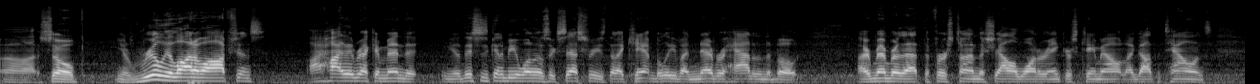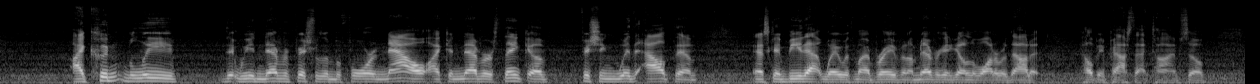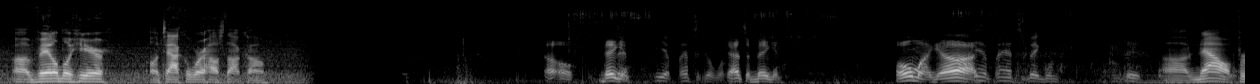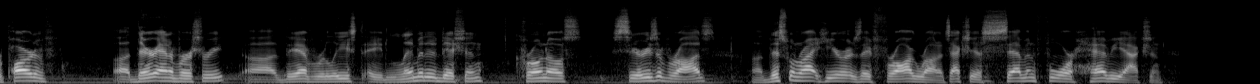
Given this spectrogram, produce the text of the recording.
uh, so you know really a lot of options I highly recommend it you know this is going to be one of those accessories that I can't believe I never had in the boat I remember that the first time the shallow water anchors came out and I got the talons I couldn't believe that we had never fished with them before. And now I can never think of fishing without them. And it's going to be that way with my Braven, and I'm never going to get on the water without it helping pass that time. So uh, available here on tacklewarehouse.com. Uh-oh, big one. Yep, that's a good one. That's a big one. Oh my God. Yep, that's a big one. Uh, now, for part of uh, their anniversary, uh, they have released a limited edition Kronos series of rods. Uh, this one right here is a frog rod. It's actually a 7.4 heavy action.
